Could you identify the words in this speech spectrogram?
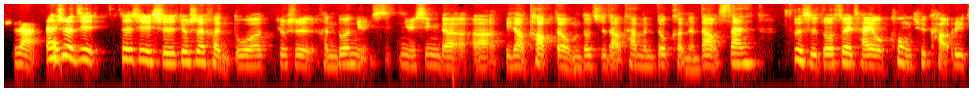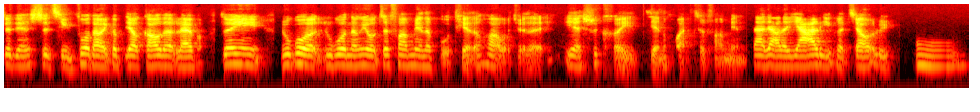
是啊。但设计设计师就是很多，就是很多女性女性的呃比较 top 的，我们都知道，她们都可能到三四十多岁才有空去考虑这件事情，做到一个比较高的 level。所以如果如果能有这方面的补贴的话，我觉得也是可以减缓这方面大家的压力和焦虑。嗯，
